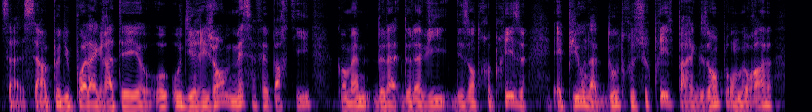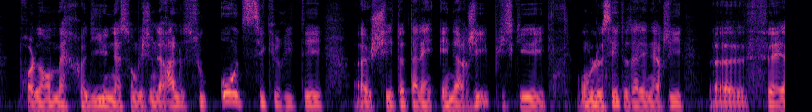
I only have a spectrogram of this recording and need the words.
ça, c'est un peu du poil à gratter aux, dirigeants, mais ça fait partie quand même de la, de la vie des entreprises. Et puis, on a d'autres surprises. Par exemple, on aura probablement mercredi une assemblée générale sous haute sécurité euh, chez Total Energy, puisqu'on le sait, Total Energy euh, fait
